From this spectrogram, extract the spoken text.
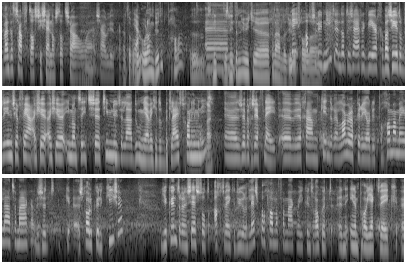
maar dat zou fantastisch zijn als dat zou, uh, zou lukken. Ja, hoe, lang duurt het programma? Uh, het, is niet, het, is niet, een uurtje eh, gedaan dat jullie nee, op school... Nee, absoluut niet. En dat is eigenlijk weer gebaseerd op de inzicht van ja, als je, als je iemand iets tien minuten laat doen, ja, weet je, dat beklijft gewoon helemaal niet. Nee. dus we hebben gezegd nee, we gaan kinderen een langere periode dit programma mee laten maken. Dus het, scholen kunnen kiezen. Je kunt er een zes tot acht weken durend lesprogramma van maken, maar je kunt er ook het in een projectweek uh,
